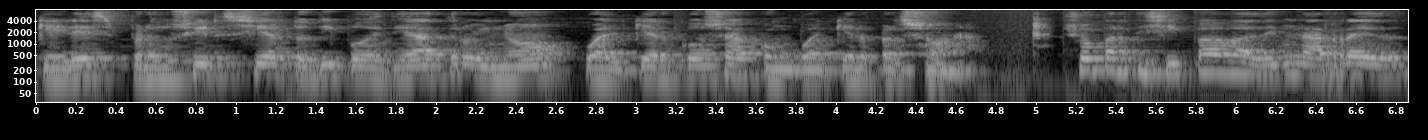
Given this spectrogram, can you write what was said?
querés producir cierto tipo de teatro y no cualquier cosa con cualquier persona. Yo participaba de una red,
